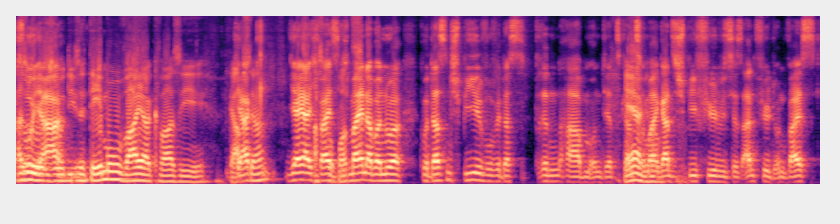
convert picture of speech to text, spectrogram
Ach so, Also ja. so diese Demo war ja quasi, gab's ja. ja, ja, ja, ich weiß. Astrobots. Ich meine aber nur, mal, das ist ein Spiel, wo wir das drin haben und jetzt kannst Ja, du mal ein genau. ganzes Spiel fühlen, wie sich das anfühlt und weißt,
